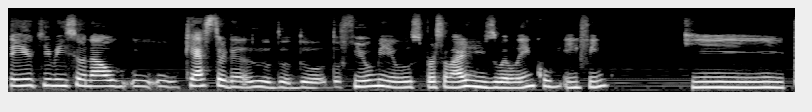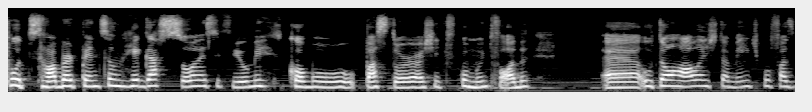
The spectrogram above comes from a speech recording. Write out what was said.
tenho que mencionar o, o, o caster do, do, do, do filme, os personagens, o elenco, enfim. Que, putz, Robert Pattinson regaçou nesse filme como pastor, eu achei que ficou muito foda. É, o Tom Holland também, tipo, faz.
